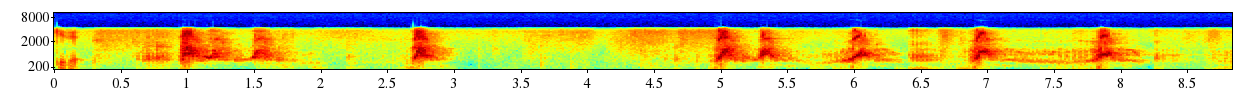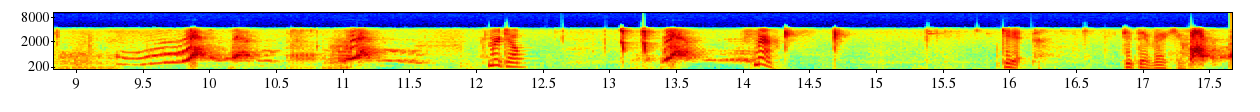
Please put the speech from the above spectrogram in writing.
Get it. Come here, Tob. Come here. Get it. Get that vacuum.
